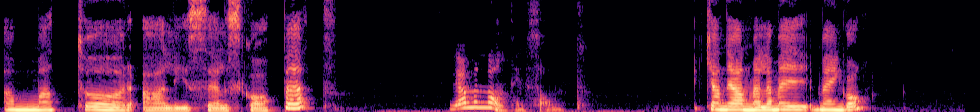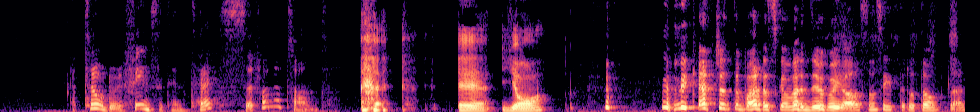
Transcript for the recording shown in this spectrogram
amatöralgsällskapet. Ja, men någonting sånt. Kan jag anmäla mig med en gång? Jag tror du det finns ett intresse för något sånt? eh, ja, det kanske inte bara ska vara du och jag som sitter och tomtar.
